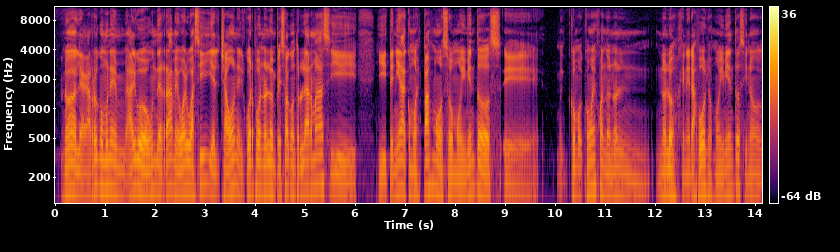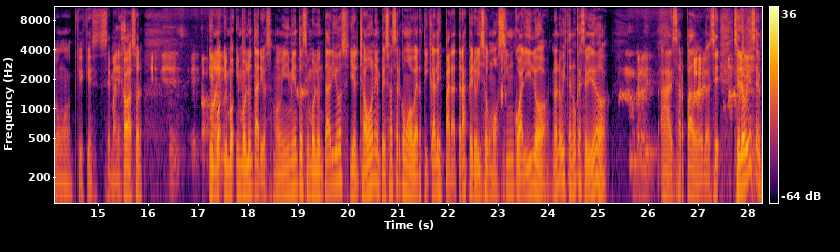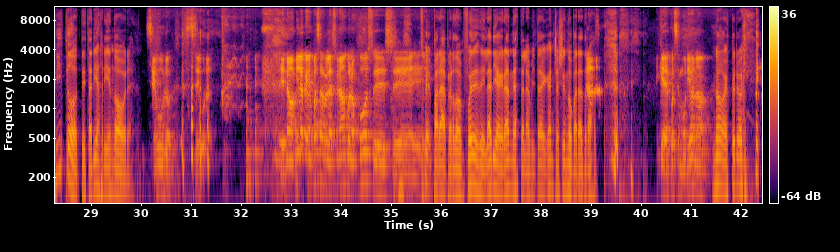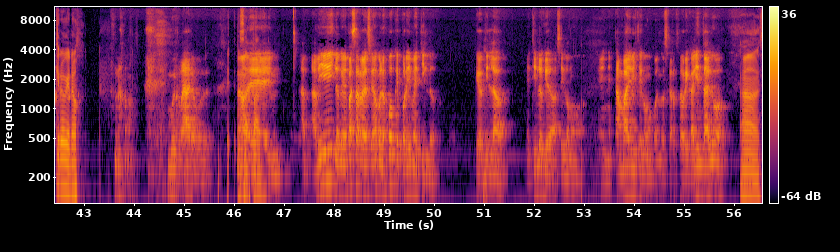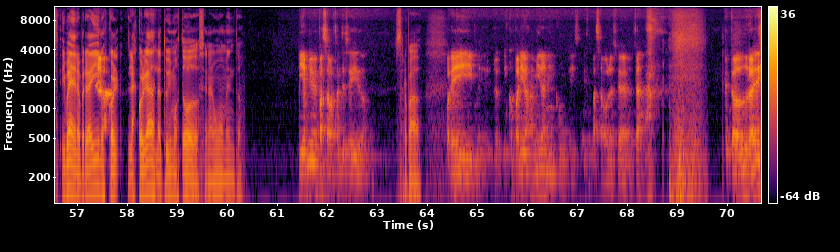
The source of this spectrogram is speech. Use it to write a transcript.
No, le agarró como un, em- algo, un derrame o algo así y el chabón, el cuerpo no lo empezó a controlar más y, y tenía como espasmos o movimientos... Eh, ¿cómo, cómo es cuando no, no los generás vos los movimientos, sino como que, que se manejaba solo? es, es pa' Invo- jódico. invo- involuntarios, movimientos involuntarios y el chabón empezó a hacer como verticales para atrás, pero hizo como cinco al hilo. ¿No lo viste nunca ese video? Nunca lo vi. Ah, es zarpado, boludo. Si, si lo hubieses visto, te estarías riendo ahora. Seguro, seguro. Eh, no, a mí lo que me pasa relacionado con los juegos es. eh, Fue- pará, perdón, fue desde el área grande hasta la mitad de cancha yendo para atrás. que después se murió, ¿no? No, espero que, creo que no. No. Muy raro, boludo. No, zarpado. eh, a, a mí lo que me pasa relacionado con los juegos es que por ahí me tildo. Quedo tildado. Me tildo quedo así como en stand-by, ¿viste? Como cuando se sobrecalienta algo. Ah, y bueno, pero ahí col- las colgadas las tuvimos todos en algún momento. Y a mí me pasa bastante seguido. Zarpado. Por ahí me- mis compañeros me miran y como que dicen, ¿qué te pasa, boludo? O sea, todo duro ahí.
